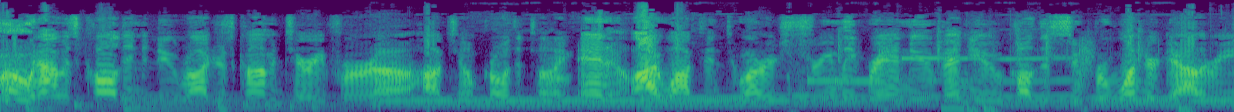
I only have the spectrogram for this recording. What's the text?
when I was called in to do Rogers commentary for uh, Hogtown Pro at the time, and I walked into our extremely brand new venue called the Super Wonder Gallery,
